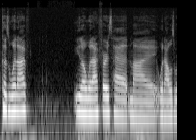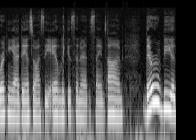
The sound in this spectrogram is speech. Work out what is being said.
because when I, you know, when I first had my when I was working at Dance NYC and Lincoln Center at the same time, there would be a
